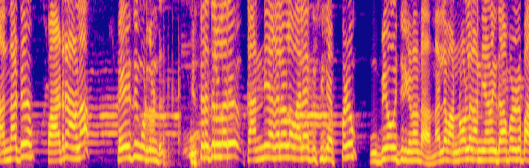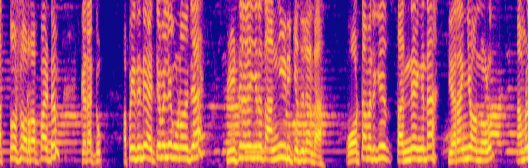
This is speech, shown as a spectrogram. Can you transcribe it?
നന്നായിട്ട് പടരാനുള്ള സ്പേസും കൊടുത്തിട്ടുണ്ട്. ഇത്തരത്തിലുള്ള ഒരു കണ്ണി അകലുള്ള വല കൃഷിയിൽ എപ്പോഴും ഉപയോഗിച്ചിരിക്കണം കേട്ടോ. നല്ല വണ്ണമുള്ള കണ്ണിയാണ്. ഇതാകുമ്പോൾ ഒരു പത്ത് വർഷം ഉറപ്പായിട്ടും കിടക്കും. അപ്പൊ ഇതിന്റെ ഏറ്റവും വലിയ ഗുണം വെച്ചാൽ ബീച്ചിലൊക്കെ ഇങ്ങനെ തങ്ങിയിരിക്കത്തില്ല കേട്ടോ. ഓട്ടോമാറ്റിക് തന്നെ ഇങ്ങനെ ഇറങ്ങി വന്നോളും. നമ്മൾ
